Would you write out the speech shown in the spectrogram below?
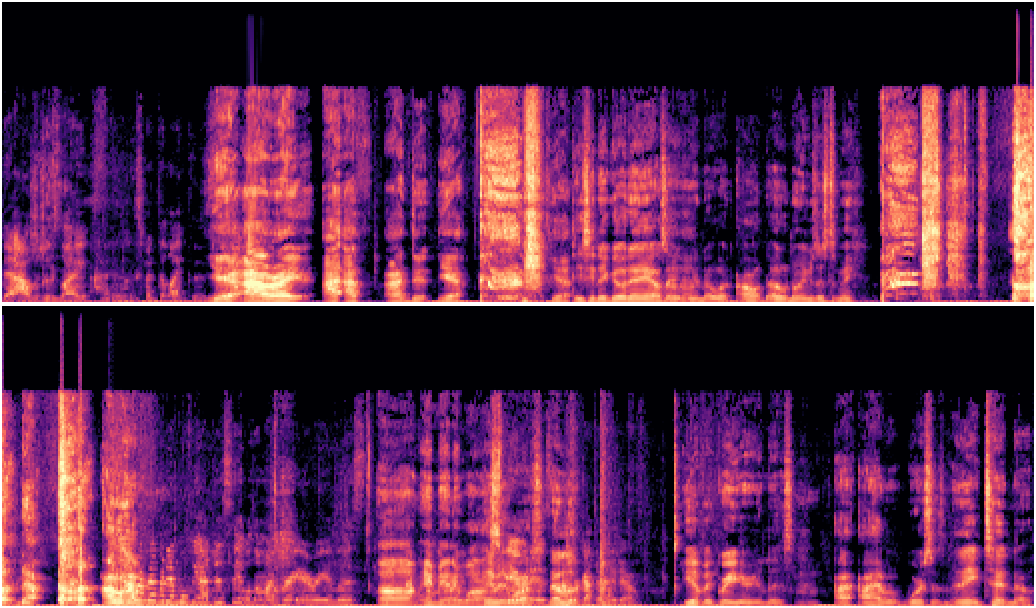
that I was just like, I didn't expect to like this. Yeah. All right. I I I did. Yeah. yeah. DC did go there. I was like, Uh-huh. you know what? I don't, I don't know. He was this to me. now, I don't Y'all have. remember that movie I just said was on my gray area list? Uh, I Ant-Man and it Wasp. Ant-Man and There it Wasp. is. Now I look. forgot to write it down. You have a gray area list. Mm-hmm. I, I have a worse. List. It ain't ten though.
